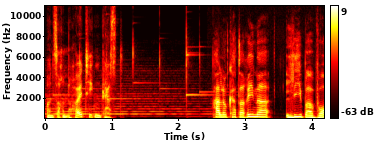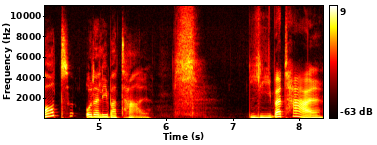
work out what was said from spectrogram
unseren heutigen Gast. Hallo Katharina, lieber Wort oder lieber Tal? Lieber Tal.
